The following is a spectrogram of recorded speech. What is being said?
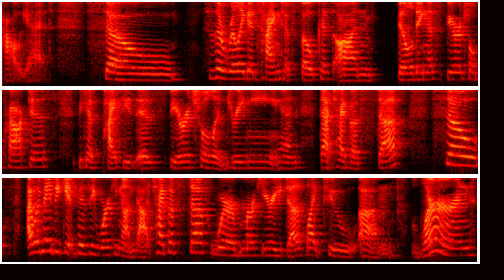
how yet. So, this is a really good time to focus on building a spiritual practice because Pisces is spiritual and dreamy and that type of stuff. So, I would maybe get busy working on that type of stuff where Mercury does like to um, learn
